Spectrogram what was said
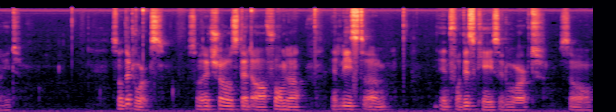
Right. So that works. So that shows that our formula, at least um, in, for this case, it worked. So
